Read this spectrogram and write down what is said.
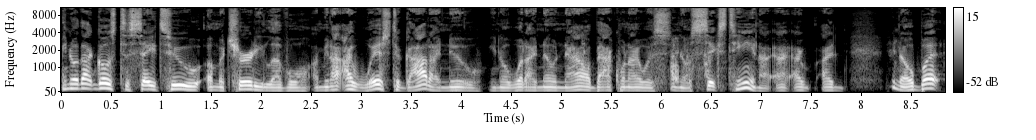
you know that goes to say too a maturity level i mean I, I, wish to god i knew you know what i know now back when i was you know 16 i i, I you know but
